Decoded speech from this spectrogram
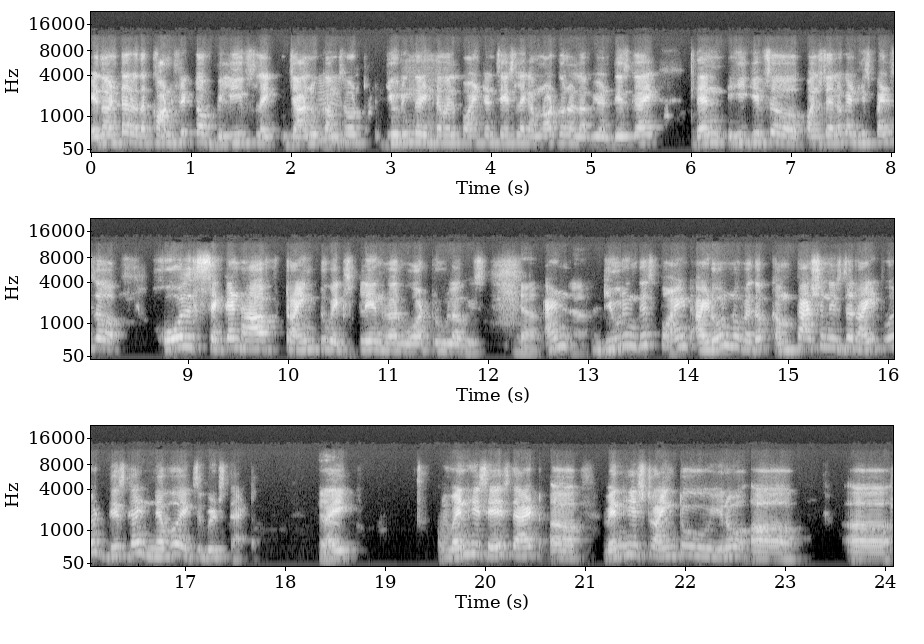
the conflict of beliefs like janu comes Mm. out during the interval point and says like i'm not going to love you and this guy then he gives a punch dialogue and he spends the whole second half trying to explain her what true love is yeah and Yeah. during this point i don't know whether compassion is the right word this guy never exhibits that Yeah. like when he says that uh, when he's trying to you know uh, uh,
